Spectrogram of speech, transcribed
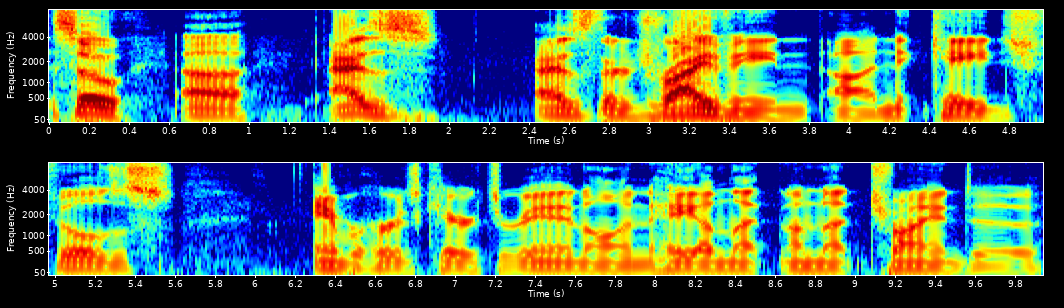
so uh as as they're driving uh Nick Cage fills Amber Heard's character in on hey I'm not I'm not trying to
